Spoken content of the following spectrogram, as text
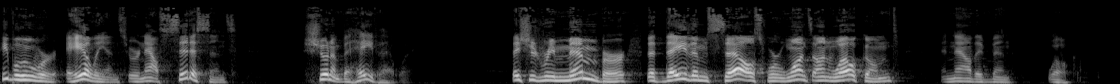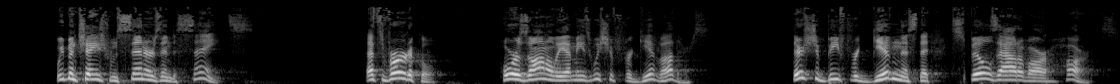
People who were aliens, who are now citizens, shouldn't behave that way. They should remember that they themselves were once unwelcomed and now they've been welcomed. We've been changed from sinners into saints. That's vertical. Horizontally, that means we should forgive others. There should be forgiveness that spills out of our hearts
